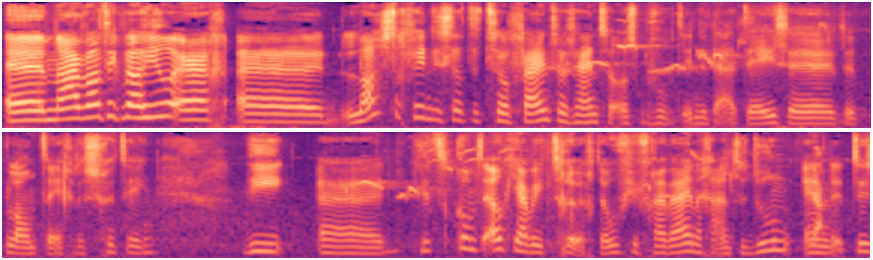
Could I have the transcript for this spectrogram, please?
Uh, maar wat ik wel heel erg uh, lastig vind, is dat het zo fijn zou zijn, zoals bijvoorbeeld inderdaad deze, de plant tegen de schutting. Die, uh, dit komt elk jaar weer terug. Daar hoef je vrij weinig aan te doen. En ja, het is,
